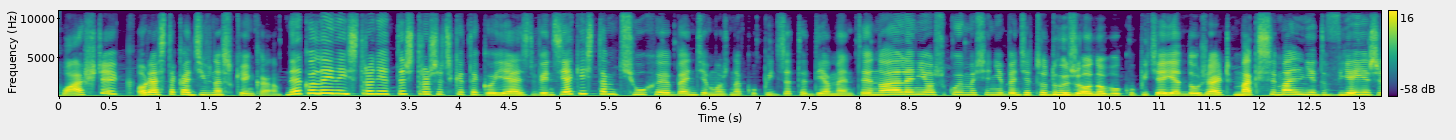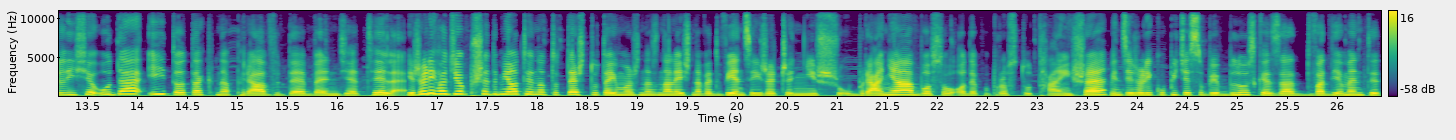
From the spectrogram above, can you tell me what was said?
płaszczyk oraz taka dziwna sukienka. Na kolejnej stronie też troszeczkę tego jest, więc jakieś tam ciuchy będzie można kupić za te diamenty, no ale nie oszukujmy się, nie będzie to dużo, no bo kupicie jedną rzecz, maksymalnie dwie, jeżeli się uda i to tak naprawdę będzie tyle. Jeżeli chodzi o przedmioty, no to też tutaj można znaleźć nawet więcej rzeczy niż ubrania, bo są one po prostu tańsze. Więc jeżeli kupicie sobie bluzkę za dwa diamenty,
